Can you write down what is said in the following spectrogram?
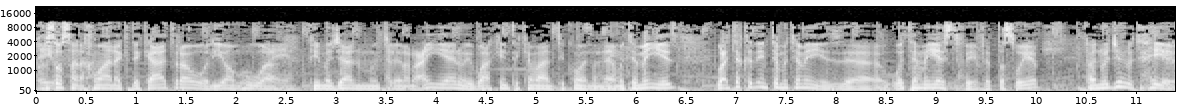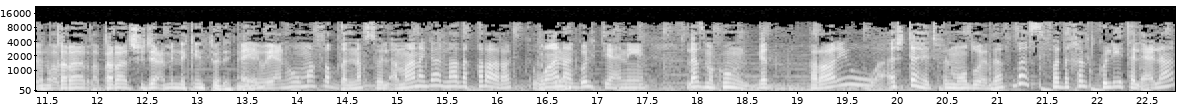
أيوة خصوصا طبعاً. أخوانك دكاترة واليوم هو أيوة. في مجال مت-. معين ويبغاك أنت كمان تكون صحيح. متميز وأعتقد أنت متميز آه، وتميزت في في التصوير فنوجه له تحية أيوة لأنه طبعاً، قرار طبعاً. قرار شجاع منك أنتم الاثنين أيوه يعني هو ما فضل نفسه الامانه قال هذا قرارك. وأنا قلت يعني لازم أكون قد قراري وأجتهد في الموضوع ذا بس فدخلت كلية الإعلان.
